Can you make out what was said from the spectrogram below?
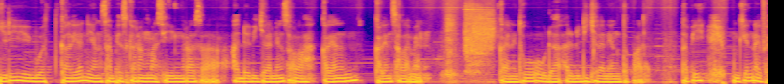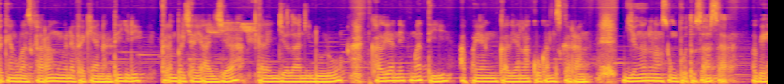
Jadi buat kalian yang sampai sekarang masih ngerasa ada di jalan yang salah, kalian kalian salah men. Kalian itu udah ada di jalan yang tepat. Tapi mungkin efeknya bukan sekarang, mungkin efeknya nanti. Jadi kalian percaya aja, kalian jalani dulu, kalian nikmati apa yang kalian lakukan sekarang. Jangan langsung putus asa, oke? Okay?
